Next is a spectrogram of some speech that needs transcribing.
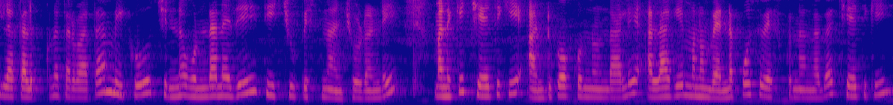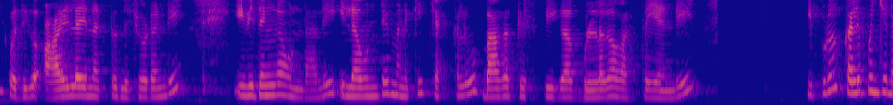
ఇలా కలుపుకున్న తర్వాత మీకు చిన్న ఉండ అనేది తీసి చూపిస్తున్నాను చూడండి. మనకి చేతికి అంటుకోకుండా ఉండాలి. అలాగే మనం వెన్నపూస వేసుకున్నాం కదా చేతికి కొద్దిగా ఆయిల్ అయినట్టుంది చూడండి. ఈ విధంగా ఉండాలి. ఇలా ఉంటే మనకి చెక్కలు బాగా క్రిస్పీగా గుల్లగా వస్తాయండి. ఇప్పుడు కలిపుంచిన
